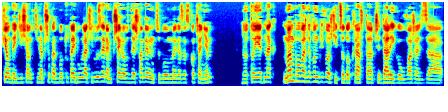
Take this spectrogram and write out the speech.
piątej dziesiątki na przykład, bo tutaj był lucky loserem, przegrał z Deschwandenem, co było mega zaskoczeniem, no to jednak mam poważne wątpliwości co do Krafta, czy dalej go uważać za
